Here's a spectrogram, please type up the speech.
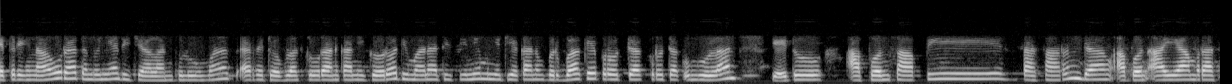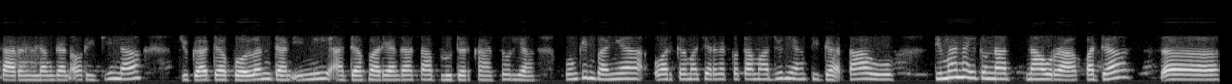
Catering Naura tentunya di Jalan Bulumas RT 12 Kelurahan Kanigoro di mana di sini menyediakan berbagai produk-produk unggulan yaitu abon sapi rasa rendang, abon ayam rasa rendang dan original, juga ada bolen dan ini ada varian rasa bluder kasur yang mungkin banyak warga masyarakat Kota Madiun yang tidak tahu di mana itu Naura padahal uh,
